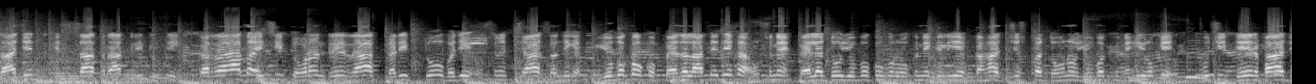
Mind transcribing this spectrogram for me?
राजेंद्र के साथ रात्रि ड्यूटी कर रहा था। इसी दौरान देर रात करीब दो बजे उसने चार संदिग्ध युवकों को पैदल आते देखा। उसने पहले दो युवकों को रोकने के लिए कहा, जिस पर दोनों युवक नहीं रुके। कुछ ही देर बाद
